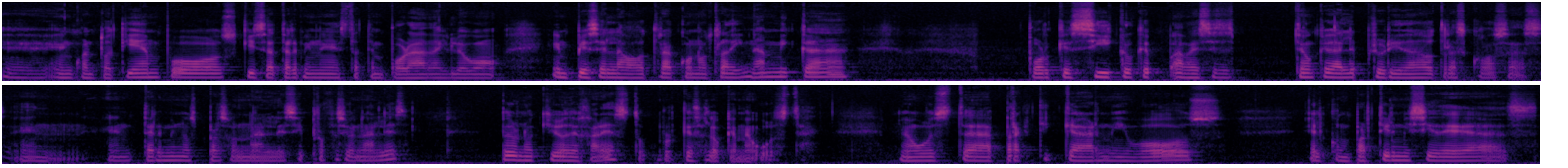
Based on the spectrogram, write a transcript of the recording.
eh, en cuanto a tiempos. Quizá termine esta temporada y luego empiece la otra con otra dinámica. Porque sí, creo que a veces tengo que darle prioridad a otras cosas en, en términos personales y profesionales, pero no quiero dejar esto porque es lo que me gusta. Me gusta practicar mi voz, el compartir mis ideas,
